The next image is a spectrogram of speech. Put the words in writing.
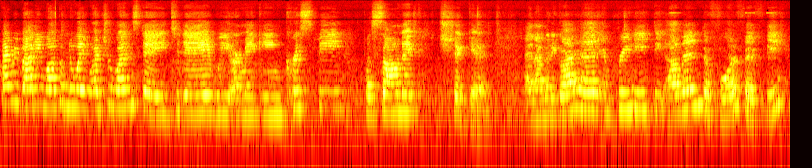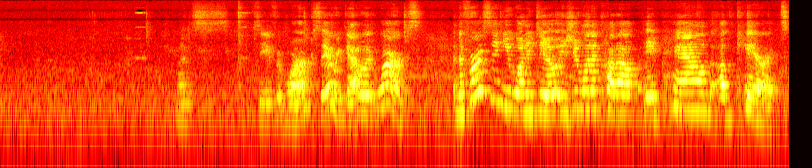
Hi everybody, welcome to Weight Watcher Wednesday. Today we are making crispy balsamic chicken. And I'm going to go ahead and preheat the oven to 450. Let's see if it works. There we go, it works. And the first thing you want to do is you want to cut up a pound of carrots.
